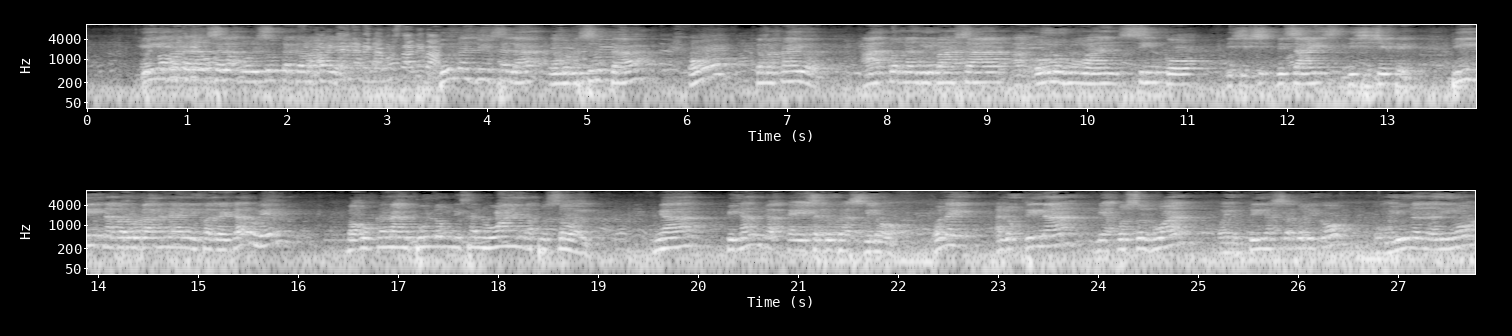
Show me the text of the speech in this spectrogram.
Hindi mo tanang sala mo resulta kamatayon. Doon na yung sala nga mo resulta o kamatayon. Ato nang ibasa ang 1 Juan 5, 16, 17. Dili na barugahan na ni Father Darwin, Mao ka na ang pulong ni San Juan Apostol nga pinangga kay sa dugas Ginoo. Unay ang doktrina ni Apostol Juan o doktrina sa Katoliko, kung yunan na nimo,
